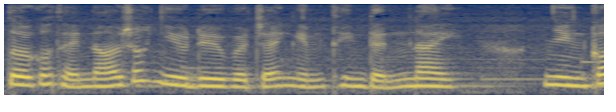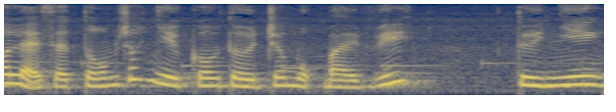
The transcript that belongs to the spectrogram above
Tôi có thể nói rất nhiều điều về trải nghiệm thiền định này, nhưng có lẽ sẽ tốn rất nhiều câu từ trong một bài viết. Tuy nhiên,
